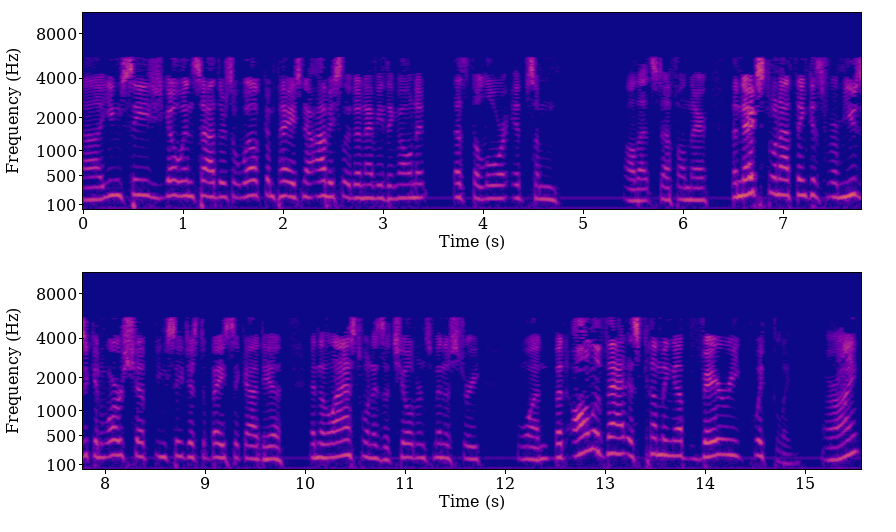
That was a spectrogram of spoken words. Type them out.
Uh, you can see as you go inside, there's a welcome page. Now, obviously, it doesn't have anything on it. That's the Lorem Ipsum all that stuff on there. The next one I think is for music and worship. You can see just a basic idea. And the last one is a children's ministry one. But all of that is coming up very quickly. All right?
